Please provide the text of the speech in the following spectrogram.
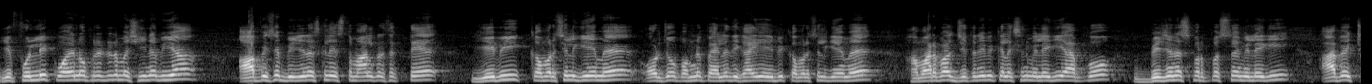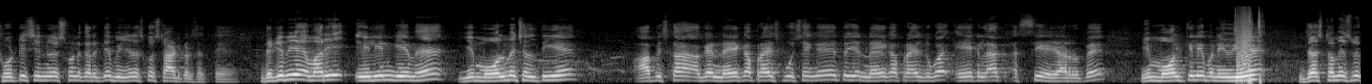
ये फुल्ली कॉइन ऑपरेटेड मशीन है भैया। आप इसे बिज़नेस के लिए इस्तेमाल कर सकते हैं। ये भी कमर्शियल गेम है और जो हमने पहले दिखाई है, ये भी कमर्शियल गेम है। हमारे पास जितनी भी कलेक्शन मिलेगी, आपको बिज़नेस पर्पज से मिलेगी। आप एक छोटी सी इन्वेस्टमेंट करके बिज़नेस को स्टार्ट कर सकते हैं। देखिए भैया, हमारी एलियन गेम है, ये मॉल में चलती है। आप इसका अगर नए का प्राइस पूछेंगे तो ये नए का प्राइस होगा एक लाख अस्सी हज़ार रुपये ये मॉल के लिए बनी हुई है। जस्ट हमें इसमें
